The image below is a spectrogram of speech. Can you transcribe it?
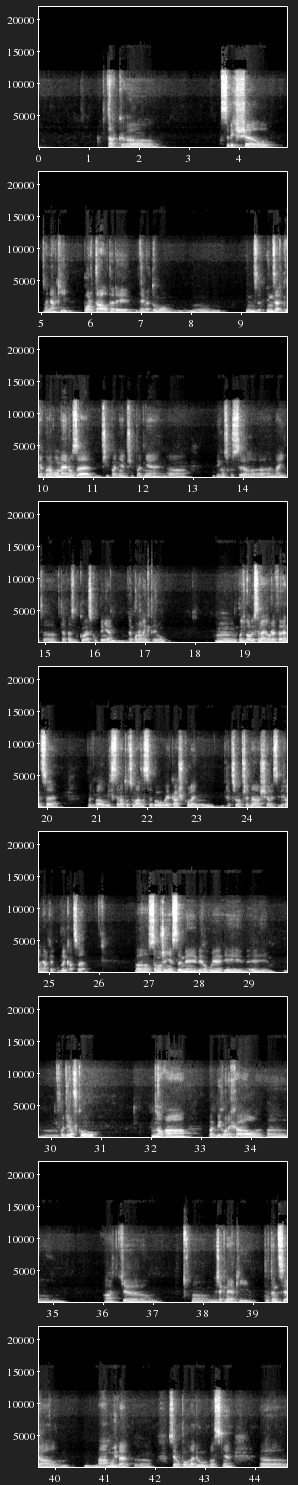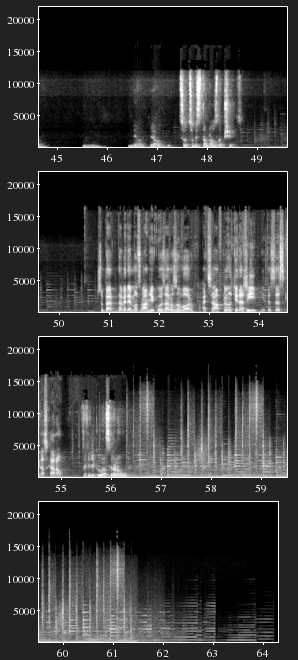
Tak, uh, asi bych šel na nějaký portál tedy, dejme tomu um, insert jako na volné noze, případně, případně uh, bych ho zkusil uh, najít uh, v té facebookové skupině nebo na LinkedInu. Hmm, podíval bych se na jeho reference, podíval bych se na to, co má za sebou, jaká školení, kde třeba přednášel, jestli vydal nějaké publikace. Uh, samozřejmě, jestli mi vyhovuje i, i um, hodinovkou. No a pak bych ho nechal, ať mi řekne, jaký potenciál má můj web, z jeho pohledu vlastně, jo, jo, co, co by se tam dalo zlepšit. Super, Davide, moc vám děkuji za rozhovor, ať se vám v klinotě daří, mějte se hezky, naschánou. Taky děkuji, naschledanou.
